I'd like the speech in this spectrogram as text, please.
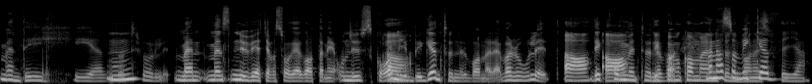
Men det är helt mm. otroligt. Men, men nu vet jag vad Sågagatan är och nu ska ja. ni ju bygga en tunnelbana där. Vad roligt. Ja, det kommer ja, en tunnelbana. Kommer komma en men alltså vilka Sofia.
